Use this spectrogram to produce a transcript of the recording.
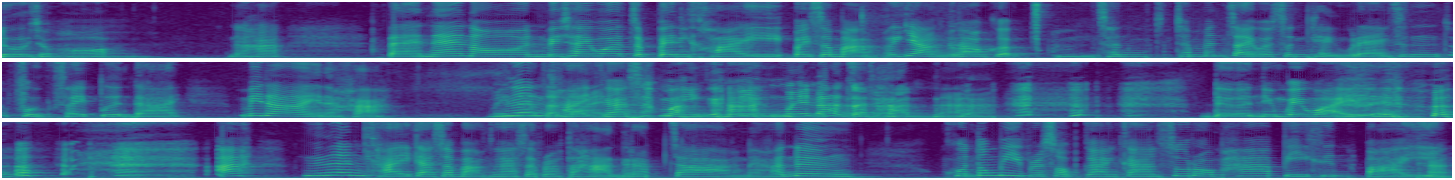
โดยเฉพาะนะคะ แต่แน่นอนไม่ใช่ว่าจะเป็นใครไปสมัครเอ้ยอย่างเราเกับอืมฉันฉันมั่นใจว่าฉันแข็งแรง ฉันฝึกใช้ปืนได้ไม่ได้นะคะไม่เงื่น่าอนจะไขได้การสมัครวิ่งงาวิ่นงไม่น่าจะทันนะคะเดินยังไม่ไหวเลยอะเงื่อนไขการสมัครงานสำหรับทหารรับจ้างนะคะหนึ่งคุณต้องมีประสบการณ์การสู้รบ5ปีขึ้นไปค่ะ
